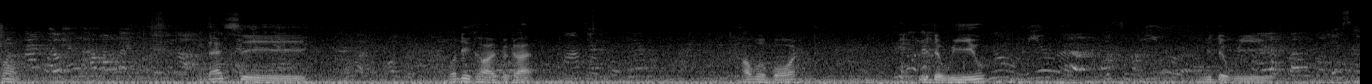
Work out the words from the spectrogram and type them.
What? That's the what do you call it? I forgot. Hoverboard with the wheel. No, wheeler. It's a wheeler. With the wheel. It's a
